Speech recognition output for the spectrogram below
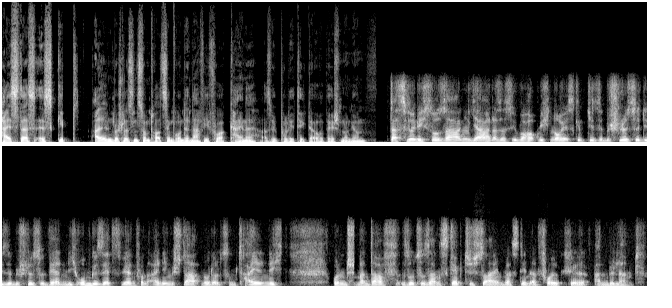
Heißt das, es gibt allen Beschlüssen zum Trotz im Grunde nach wie vor keine Asylpolitik der Europäischen Union? Das würde ich so sagen, ja, das ist überhaupt nicht neu. Es gibt diese Beschlüsse, diese Beschlüsse werden nicht umgesetzt werden von einigen Staaten oder zum Teil nicht. Und man darf sozusagen skeptisch sein, was den Erfolg äh, anbelangt.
